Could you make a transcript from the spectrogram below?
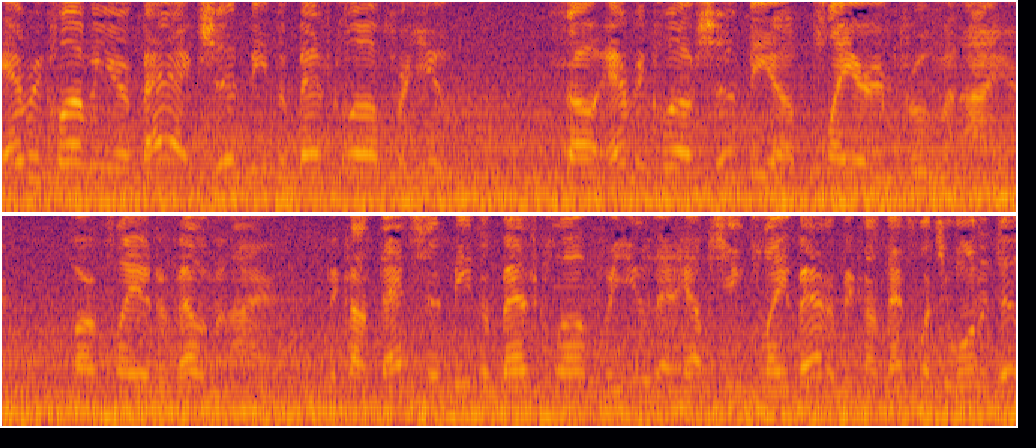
every club in your bag should be the best club for you. So every club should be a player improvement iron or a player development iron because that should be the best club for you that helps you play better because that's what you want to do.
